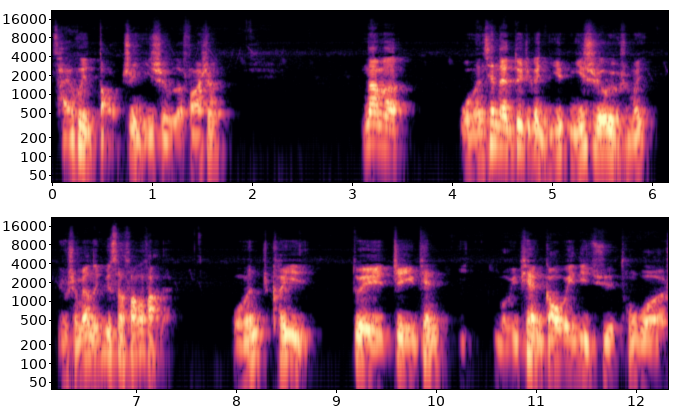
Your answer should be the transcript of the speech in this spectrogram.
才会导致泥石流的发生。那么，我们现在对这个泥泥石流有什么？有什么样的预测方法呢？我们可以对这一片某一片高危地区，通过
